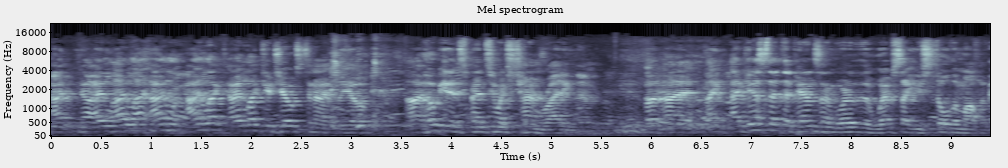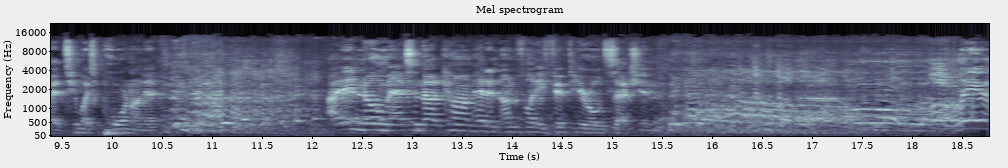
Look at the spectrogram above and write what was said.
I, no, I, I, like- I, I, liked, I liked your jokes tonight, Leo. I hope you didn't spend too much time writing them. But I, I, I guess that depends on whether the website you stole them off of had too much porn on it. I didn't know Maxim.com had an unfunny 50 year old section. Oh, oh, oh. Leo!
